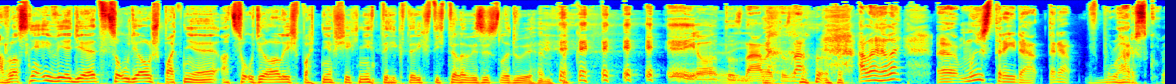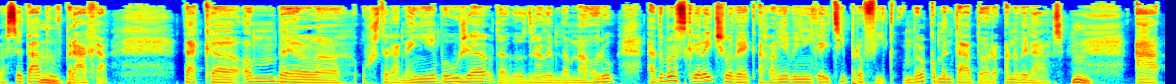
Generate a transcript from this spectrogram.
A vlastně i vědět, co udělal špatně a co udělali špatně všichni ty, který v té televizi sledujeme. jo, to známe, to známe. Ale hele, eh, můj strejda, teda v Bulharsku, vlastně tátu hmm. v brácha, tak eh, on byl, eh, už teda není bohužel, tak ho zdravím tam nahoru, a to byl skvělý člověk a hlavně vynikající profík. On byl komentátor a novinář hmm. a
